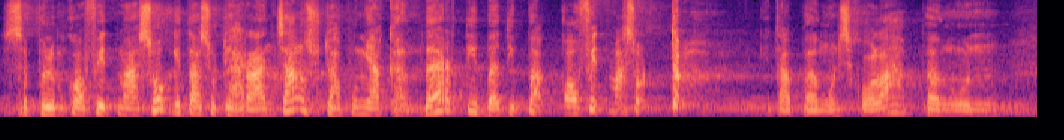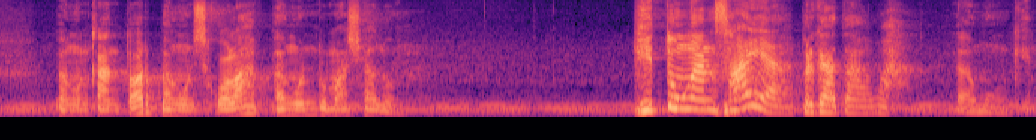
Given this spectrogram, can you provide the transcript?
sebelum COVID masuk kita sudah rancang, sudah punya gambar, tiba-tiba COVID masuk, dem. Kita bangun sekolah, bangun bangun kantor, bangun sekolah, bangun rumah shalom. Hitungan saya berkata, wah gak mungkin.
